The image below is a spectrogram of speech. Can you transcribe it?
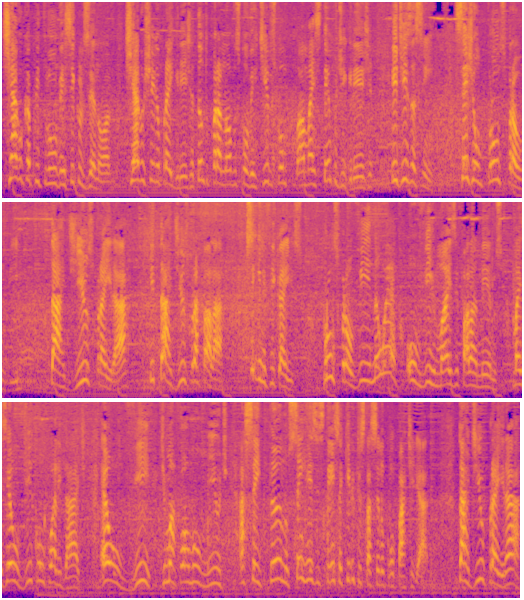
Tiago capítulo 1, versículo 19. Tiago chega para a igreja, tanto para novos convertidos como há mais tempo de igreja, e diz assim: Sejam prontos para ouvir, tardios para irar e tardios para falar. O que significa isso? Prontos para ouvir não é ouvir mais e falar menos, mas é ouvir com qualidade, é ouvir de uma forma humilde, aceitando sem resistência aquilo que está sendo compartilhado. Tardio para irar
